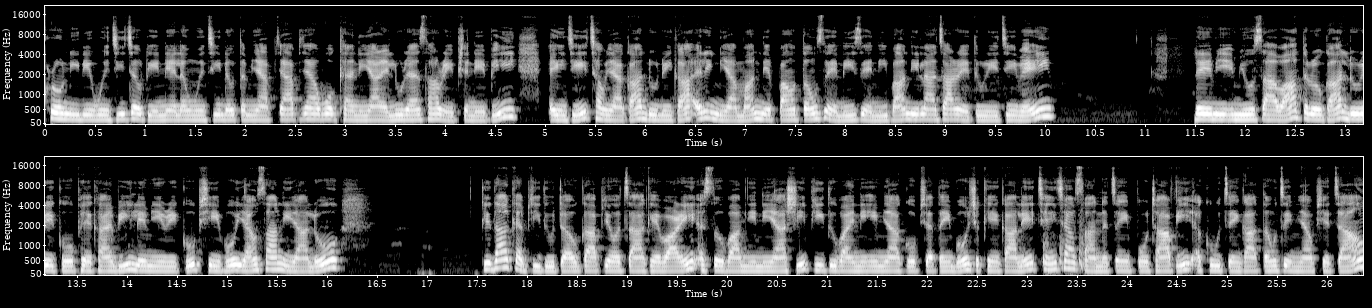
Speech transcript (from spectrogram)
ခရိုနီတွေဝင်ကြီးချုပ်တွေနဲ့လုံဝင်ကြီးလို့တမပြားပြားဝတ်ခံနေရတဲ့လူဒန်းစားတွေဖြစ်နေပြီးအိမ်ကြီး600ကလူတွေကအဲ့ဒီနေရာမှာနှစ်ပေါင်း30 40နီးပါးနေလာကြတဲ့သူတွေကြီးပဲ။ လေမြေအမျိုးအစားပါသူတို့ကလူတွေကိုဖယ်ခိုင်းပြီးလေမြေတွေကိုဖြေဖို့ရောင်းစားနေတာလို့ဒေသခံပြည်သူတအုပ်ကပြောကြားခဲ့ပါတယ်အဆိုပါမြေနေရာရှိပြည်သူပိုင်နေအိမ်များကိုဖျက်သိမ်းဖို့ရခိုင်ကလည်းချင်းချောက်စာနှစ်ကြိမ်ပို့ထားပြီးအခုချိန်က၃ကြိမ်မြောက်ဖြစ်ကြောင်း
